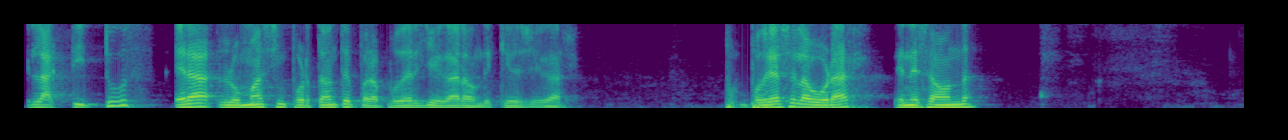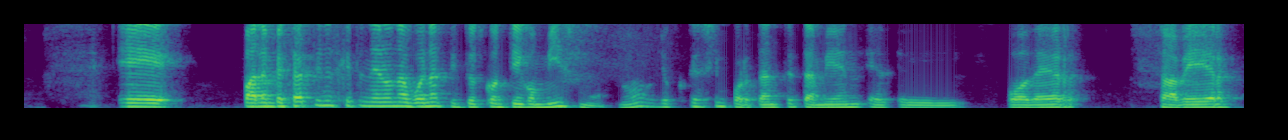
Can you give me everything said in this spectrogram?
la actitud era lo más importante para poder llegar a donde quieres llegar. ¿Podrías elaborar en esa onda? Eh, para empezar tienes que tener una buena actitud contigo mismo. Yo creo que es importante también el, poder saber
